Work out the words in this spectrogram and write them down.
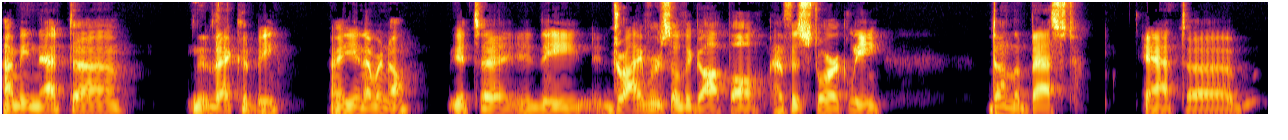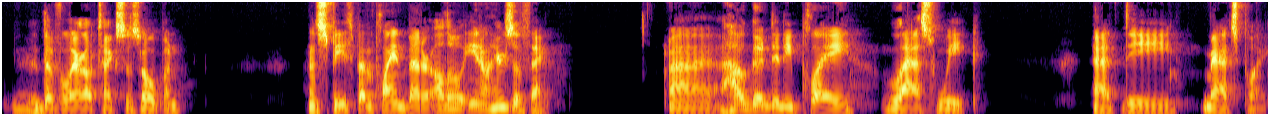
I mean that uh, that could be. Uh, you never know. It uh, the drivers of the golf ball have historically done the best at uh, the Valero Texas Open, and Spieth's been playing better. Although you know, here's the thing: uh, how good did he play last week at the match play?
